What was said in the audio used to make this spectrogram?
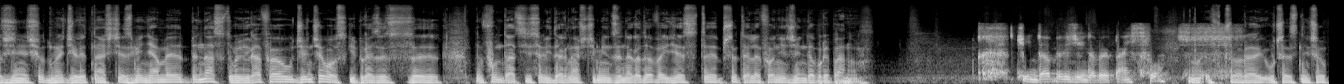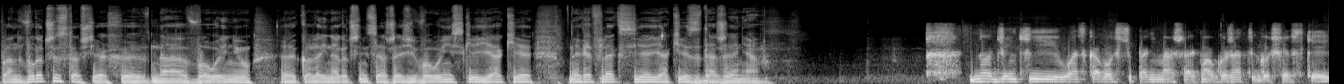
godzinie 7.19 zmieniamy nastrój. Rafał Dzięciołowski, prezes y, Fundacji Solidarności Międzynarodowej jest y, przy telefonie. Dzień dobry panu. Dzień dobry, dzień dobry Państwu. Wczoraj uczestniczył Pan w uroczystościach y, na Wołyniu. Kolejna rocznica rzezi wołyńskiej. Jakie refleksje, jakie zdarzenia? No, dzięki łaskawości pani marszałek Małgorzaty Gosiewskiej,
